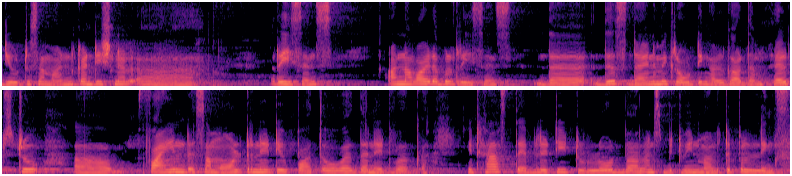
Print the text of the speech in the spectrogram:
due to some unconditional uh, reasons, unavoidable reasons. The this dynamic routing algorithm helps to uh, find some alternative path over the network. It has the ability to load balance between multiple links.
